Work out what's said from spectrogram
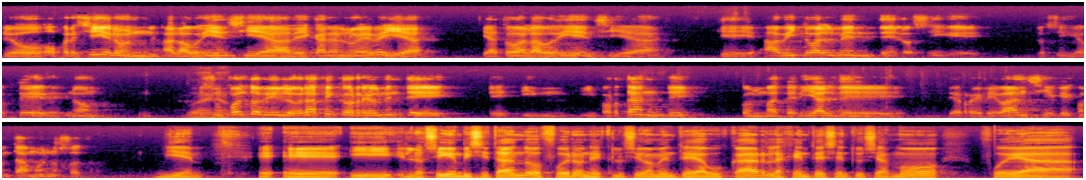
lo ofrecieron a la audiencia de Canal 9 y a, y a toda la audiencia que habitualmente lo sigue lo sigue a ustedes, ¿no? Es un fondo bibliográfico realmente eh, importante, con material de, relevancia que contamos nosotros. Bien, eh, eh, ¿y lo siguen visitando? ¿Fueron exclusivamente a buscar? ¿La gente se entusiasmó? ¿Fue a,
